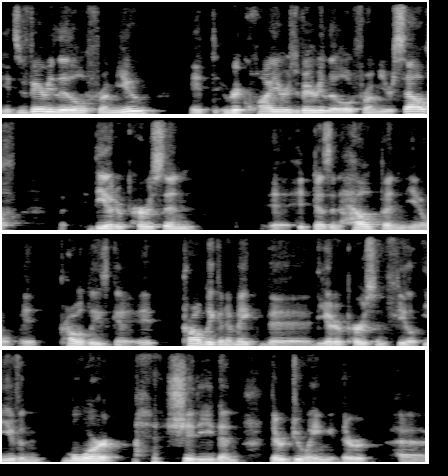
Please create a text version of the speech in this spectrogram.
it's very little from you. It requires very little from yourself. The other person it doesn't help and you know it probably is going to probably going to make the the other person feel even more shitty than they're doing they're uh,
